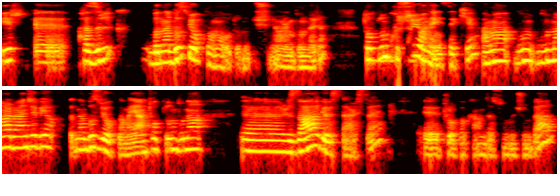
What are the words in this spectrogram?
bir e, hazırlık, nabız yoklama olduğunu düşünüyorum bunların. Toplum kusuyor neyse ki ama bu, bunlar bence bir nabız yoklama. Yani toplum buna e, rıza gösterse e, propaganda sonucunda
